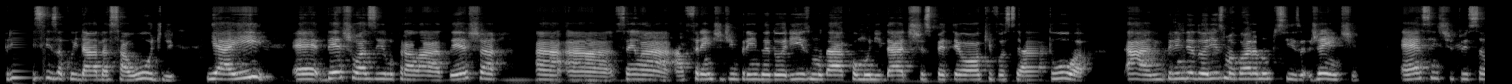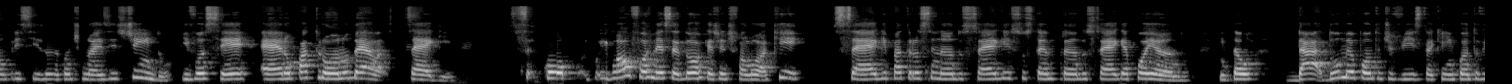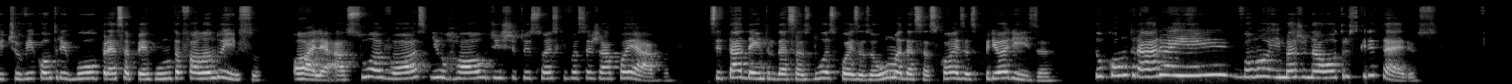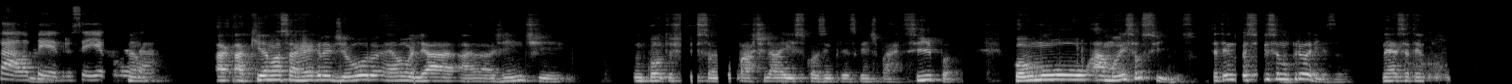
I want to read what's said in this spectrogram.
precisa cuidar da saúde, e aí é, deixa o asilo para lá, deixa a, a, sei lá, a frente de empreendedorismo da comunidade XPTO que você atua, ah, empreendedorismo agora não precisa. Gente, essa instituição precisa continuar existindo e você era o patrono dela. Segue. Igual o fornecedor que a gente falou aqui, segue patrocinando, segue sustentando, segue apoiando. Então, da, do meu ponto de vista aqui, enquanto V2V, contribuo para essa pergunta falando isso. Olha, a sua voz e o rol de instituições que você já apoiava. Se está dentro dessas duas coisas ou uma dessas coisas, prioriza. Do contrário, aí vamos imaginar outros critérios. Fala, hum. Pedro, você ia comentar. Não. Aqui a nossa regra de ouro é olhar a gente, enquanto instituição, compartilhar isso com as empresas que a gente participa, como a mãe e seus filhos. Você tem dois filhos, você não prioriza, né? Você tem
